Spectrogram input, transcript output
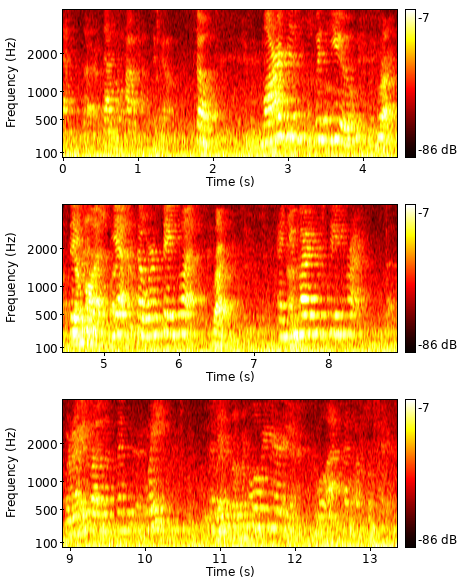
That's the, that's how it has to go. So, Mars is with you. Right, Stage you're Mars left, right yeah, now. so we're stage left, Right. and you guys are stage right. Right, let us then, wait, and then come over here, and we'll ask that question later.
